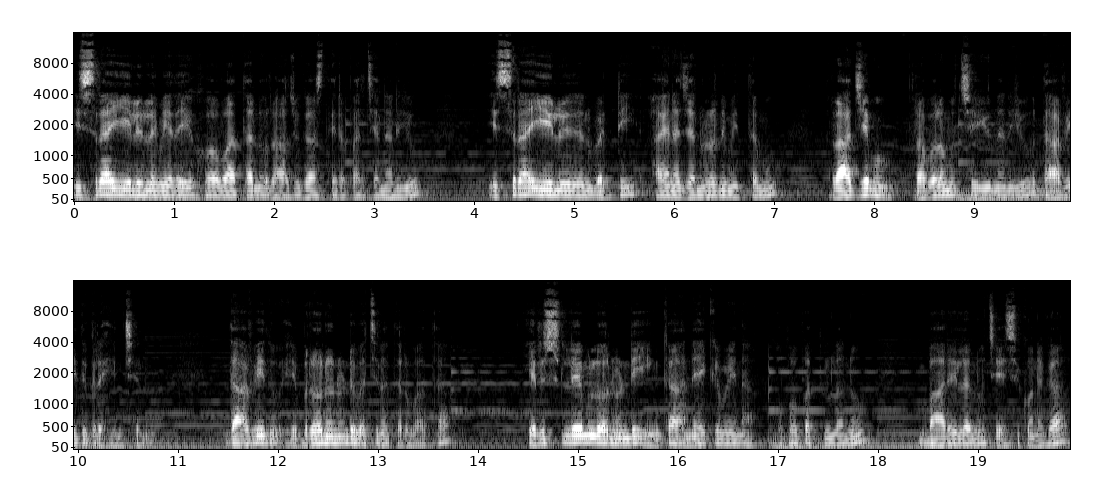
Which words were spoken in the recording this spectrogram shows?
ఇస్రాయేలుల మీద యెహోవా తను రాజుగా స్థిరపరచననియు. ఇస్రాయేలులను బట్టి ఆయన జనుల నిమిత్తము రాజ్యము ప్రబలము చేయుననియు దావీదు గ్రహించెను. దావీదు హెబ్రోను నుండి వచ్చిన తరువాత ఎరుసలేములో నుండి ఇంకా అనేకమైన ఉపపత్నులను భార్యలను చేసుకొనగా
